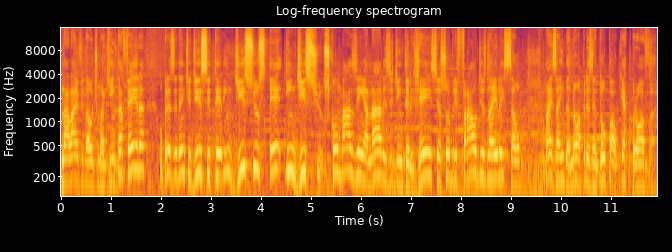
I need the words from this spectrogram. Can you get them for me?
Na live da última quinta-feira, o presidente disse ter indícios e indícios, com base em análise de inteligência sobre fraudes na eleição, mas ainda não apresentou qualquer prova.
